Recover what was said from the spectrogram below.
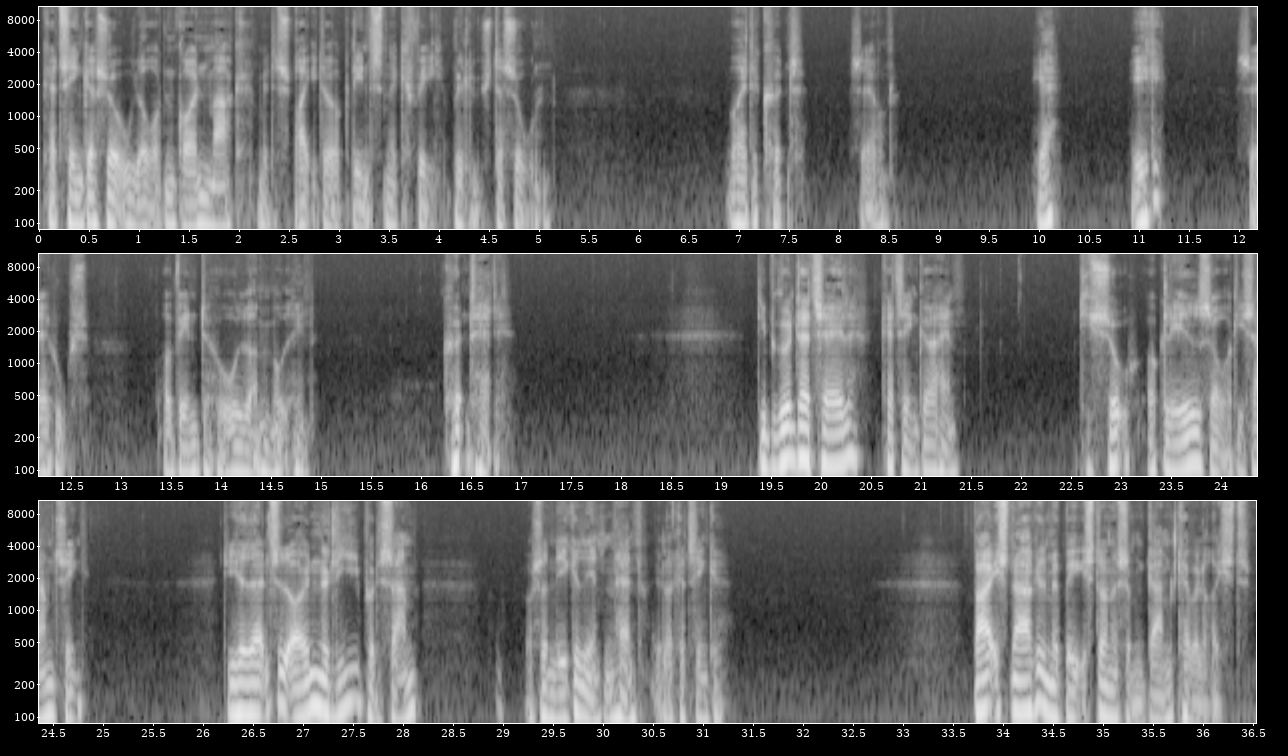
Katinka så ud over den grønne mark med det spredte og glinsende kvæg belyst af solen. Hvor er det kønt, sagde hun. Ja, ikke, sagde Hus og vendte hovedet om imod hende. Kønt er det. De begyndte at tale, Katinka og han. De så og glædede sig over de samme ting. De havde altid øjnene lige på det samme, og så nikkede enten han eller Katinka. Baj snakkede med bæsterne som en gammel kavalerist.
